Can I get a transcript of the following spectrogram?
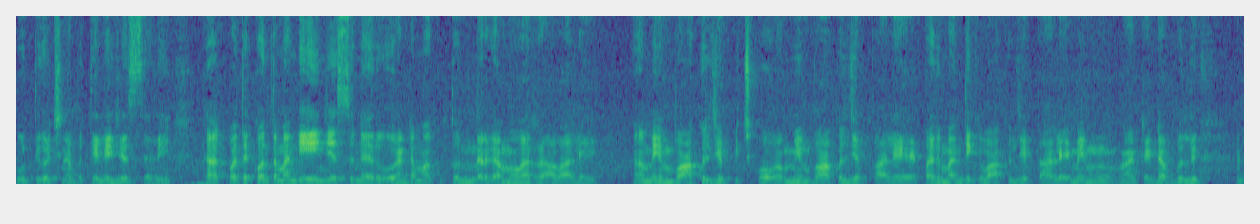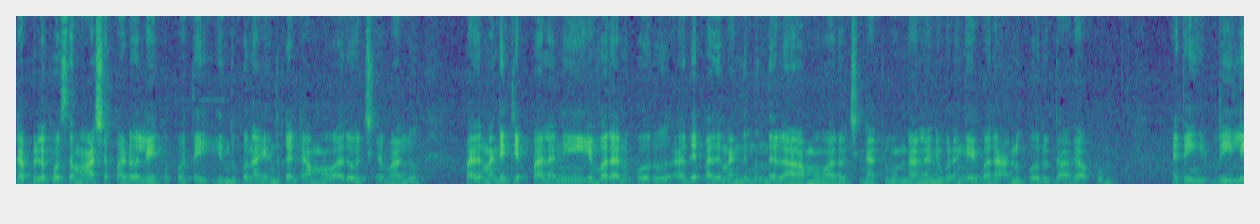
పూర్తిగా వచ్చినప్పుడు తెలియజేస్తుంది. కాకపోతే కొంతమంది ఏం చేస్తున్నారు అంటే మాకు తొందరగా అమ్మవారు రావాలి. మేము వాకులు చెప్పించుకో మేము వాకులు చెప్పాలి. పది మందికి వాకులు చెప్పాలి. మేము అంటే డబ్బులు డబ్బుల కోసం ఆశపడో లేకపోతే ఎందుకు ఎందుకంటే అమ్మవారు వచ్చేవాళ్ళు పది మందికి చెప్పాలని ఎవరు అనుకోరు. అదే పది మంది ముందల అమ్మవారు వచ్చినట్లు ఉండాలని కూడా ఎవరు అనుకోరు దాదాపు. అయితే వీళ్ళు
